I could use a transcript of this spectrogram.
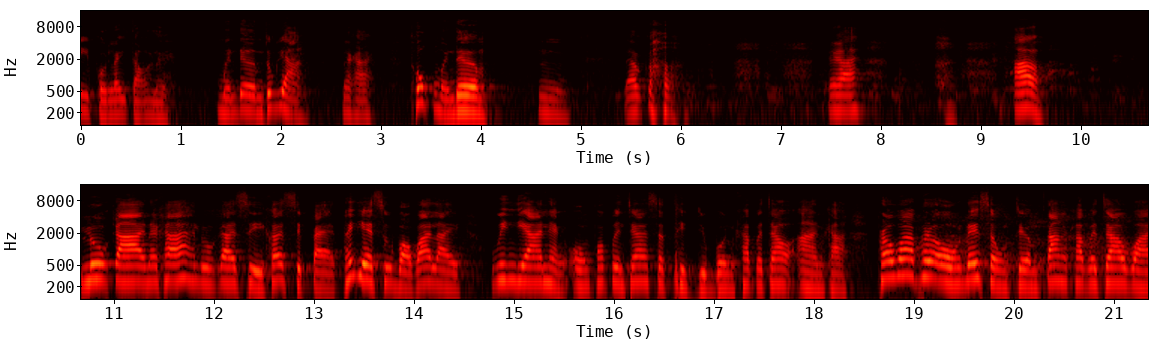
มีผลอะไรต่อเลย เหมือนเดิมทุกอย่างนะคะ ทุกเหมือนเดิม อืม แล้วก็นะคะอ้าวลูกานะคะ ลูกาสี่ข้อสิบแปดพระเยซูบอกว่าอะไร วิญญาณแห่งองค์พระผู้เป็นเจ้าสถิตอยู่บนข้าพเจ้าอ่านค่ะ เพราะว่าพระองค์ได้ทรงเจิมตั้งข้าพเจ้าไว้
